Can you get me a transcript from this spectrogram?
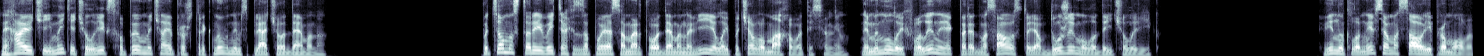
Не гаючи й миті, чоловік схопив меча і проштрикнув ним сплячого демона. По цьому старий витяг з-за пояса мертвого демона віяло і почав обмахуватися ним. Не минуло й хвилини, як перед Масао стояв дуже молодий чоловік. Він уклонився Масао і промовив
